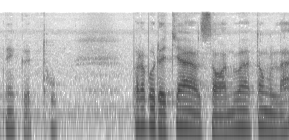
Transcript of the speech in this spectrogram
ตุให้เกิดทุกข์ พระพุทธเจ้าสอนว่าต้องละ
